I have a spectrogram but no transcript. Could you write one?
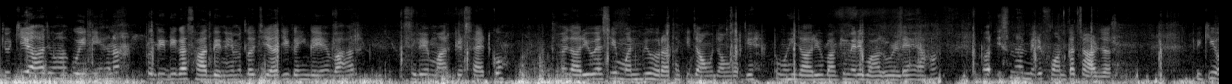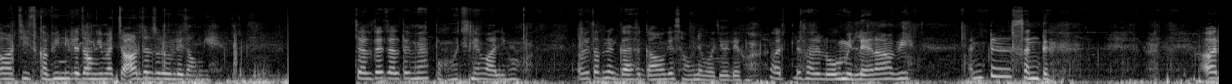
क्योंकि आज वहाँ कोई नहीं है ना तो दीदी का साथ देने मतलब जिया जी कहीं गए हैं बाहर, इसीलिए मार्केट साइड को। मैं जा रही हूँ, वैसे ही मन भी हो रहा था कि जाऊँ जाऊँ करके तो वहीं जा रही हूँ। बाकी मेरे बाल उड़ हैं यहाँ, और इसमें है मेरे फ़ोन का चार्जर क्योंकि और चीज़ कभी नहीं ले जाऊँगी, मैं चार्जर ज़रूर ले जाऊँगी। चलते चलते मैं पहुँचने वाली हूँ। अभी तो अपने गाँव के सामने पहुँचे देखो। और इतने सारे लोग मिल रहे हैं ना अभी। अंट संट और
